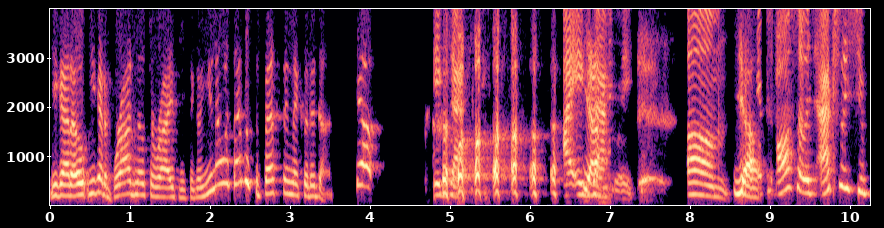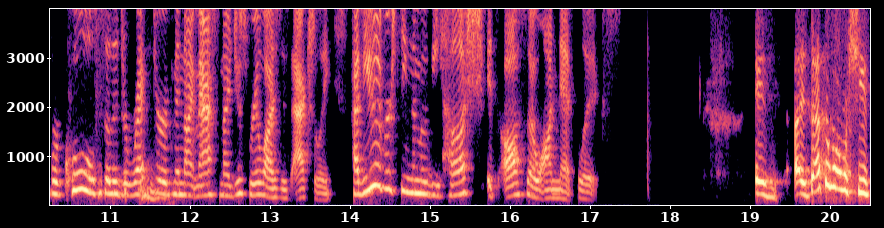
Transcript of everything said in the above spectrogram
you gotta you gotta broaden those horizons and go. You know what? That was the best thing they could have done. Yep. Exactly. I Yeah. exactly. Um yeah. it's also it's actually super cool. So the director of Midnight Mass, and I just realized this actually. Have you ever seen the movie Hush? It's also on Netflix. Is is that the one where she's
